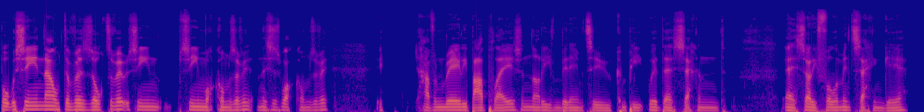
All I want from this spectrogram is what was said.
but we're seeing now the results of it. We're seeing seeing what comes of it, and this is what comes of it. it having really bad players and not even being able to compete with their second, uh, sorry, Fulham in second gear.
